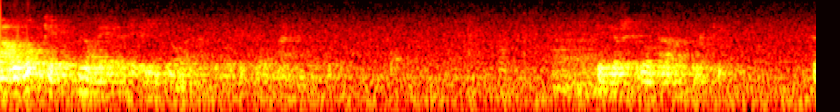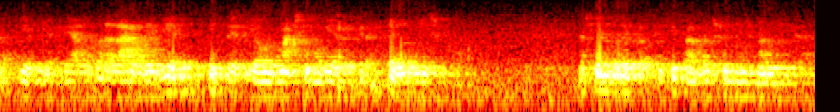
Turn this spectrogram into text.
algo que no es espíritu humano. Que Dios se lo daba porque lo tiene creado para darle bien y le dio un máximo bien que era el mismo, haciéndole participar de su misma vida.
